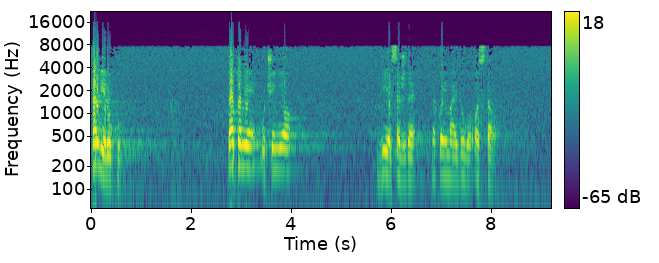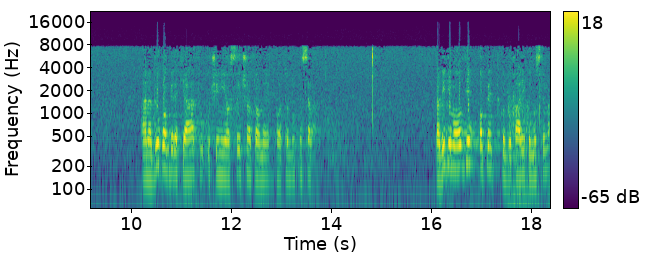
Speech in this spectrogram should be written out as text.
prvi ruku. Potom je učinio dvije srđde na kojima je dugo ostao. A na drugom birekijatu učinio slično tome potom bi presela. Pa vidimo ovdje, opet kod Buhari kod muslima,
